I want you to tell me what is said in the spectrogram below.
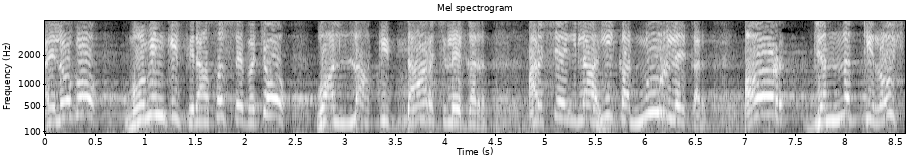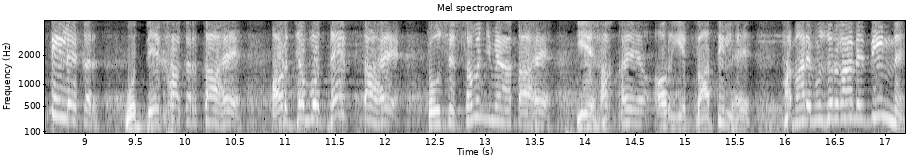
اے لوگوں مومن کی فراست سے بچو، وہ اللہ کی ٹارچ لے کر، عرش الہی کا نور لے کر اور جنت کی روشنی لے کر وہ دیکھا کرتا ہے اور جب وہ دیکھتا ہے تو اسے سمجھ میں آتا ہے، یہ حق ہے اور یہ باطل ہے۔ ہمارے بزرگان دین نے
